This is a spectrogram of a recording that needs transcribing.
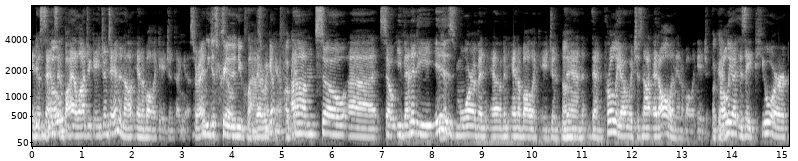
in a It's sense a biologic agent and an anabolic agent, I guess, right? We just created So, a new class. there we right go. Okay. Um, so, uh, so Evenity is more of an of an anabolic agent Uh-huh. than than Prolia, which is not at all an anabolic agent. Okay. Prolia is a pure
